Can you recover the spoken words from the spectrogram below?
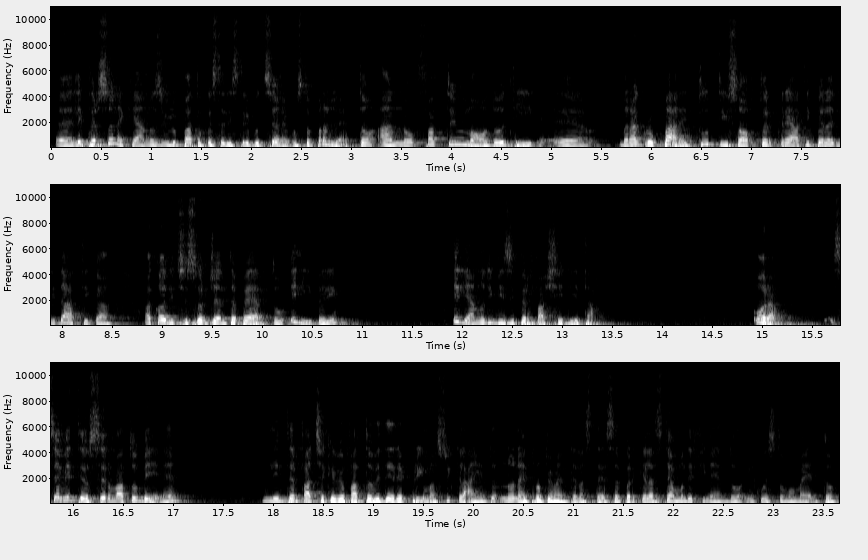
eh, le persone che hanno sviluppato questa distribuzione, questo progetto, hanno fatto in modo di eh, raggruppare tutti i software creati per la didattica a codice sorgente aperto e liberi e li hanno divisi per fasce di età. Ora, se avete osservato bene, l'interfaccia che vi ho fatto vedere prima sui client non è propriamente la stessa perché la stiamo definendo in questo momento.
